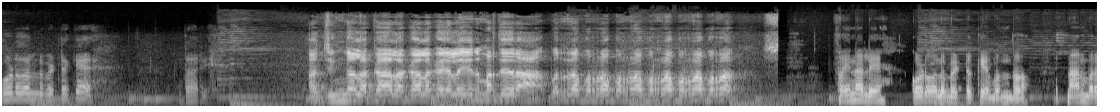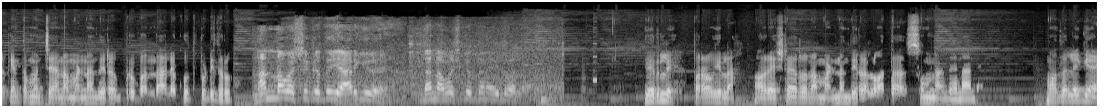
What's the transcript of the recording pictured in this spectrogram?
ಕೂಡಗಲ್ಲು ಬೆಟ್ಟಕ್ಕೆ ದಾರಿ. ಆ ಜಿಂಗ ಲಕ ಲಕ ಲಕ ಎಲ್ಲ ಏನು ಮಾಡ್ತಿದ್ದೀರಾ? ಬರ್ರ ಬರ್ರ ಬರ್ರ ಬರ್ರ ಬರ್ರ ಬರ್ರ. ಫೈನಲಿ ಕೊಡವಲು ಬೆಟ್ಟಕ್ಕೆ ಬಂದು ನಾನು ಬರೋಕ್ಕಿಂತ ಮುಂಚೆ ನಮ್ಮ ಅಣ್ಣಂದಿರೊಬ್ಬರು ಬಂದು ಅಲ್ಲೇ ಕೂತ್ಬಿಟ್ಟಿದ್ರು. ನನ್ನ ಅವಶ್ಯಕತೆ ಯಾರಿಗಿದೆ? ನನ್ನ ಅವಶ್ಯಕತೆನೇ ಇಲ್ವಲ್ಲ? ಇರಲಿ ಪರವಾಗಿಲ್ಲ. ಅವ್ರು ಎಷ್ಟೇ ಇರೋ ನಮ್ಮ ಅಣ್ಣಂದಿರಲ್ವ ಅಂತ ಸುಮ್ಮನಾದೆ ನಾನು. ಮೊದಲಿಗೆ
